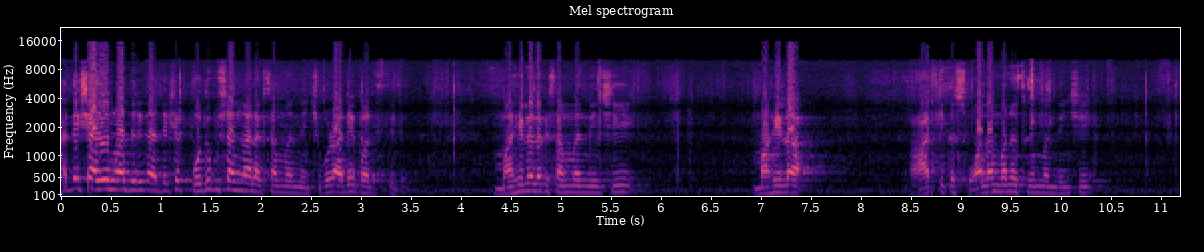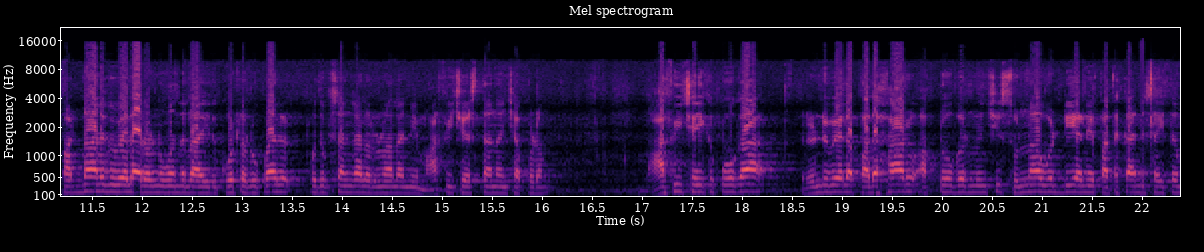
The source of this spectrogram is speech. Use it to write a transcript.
అధ్యక్ష అదే మాదిరిగా అధ్యక్ష పొదుపు సంఘాలకు సంబంధించి కూడా అదే పరిస్థితి. మహిళలకు సంబంధించి మహిళ ఆర్థిక స్వావలంబనకు సంబంధించి పద్నాలుగు వేల రెండు వందల ఐదు కోట్ల రూపాయల పొదుపు సంఘాల రుణాలన్నీ మాఫీ చేస్తానని చెప్పడం మాఫీ చేయకపోగా రెండు వేల పదహారు అక్టోబర్ నుంచి సున్నా వడ్డీ అనే పథకాన్ని సైతం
